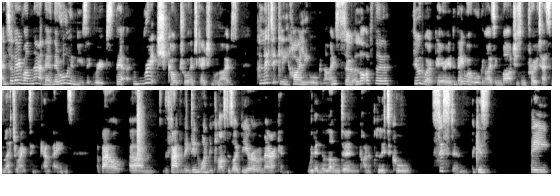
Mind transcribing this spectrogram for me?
And so they run that. They're, they're all in music groups. They're rich cultural educational lives, politically highly organised. So a lot of the fieldwork period, they were organising marches and protests and letter writing campaigns about um, the fact that they didn't want to be classed as Ibero American within the London kind of political system because they,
